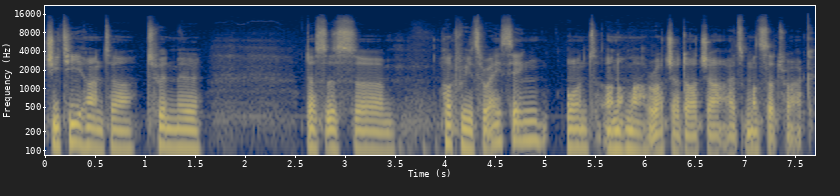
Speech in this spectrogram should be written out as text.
GT Hunter, Twin Mill. Das ist äh, Hot Wheels Racing und auch nochmal Roger Dodger als Monster Truck.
